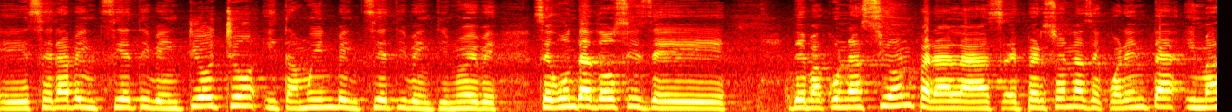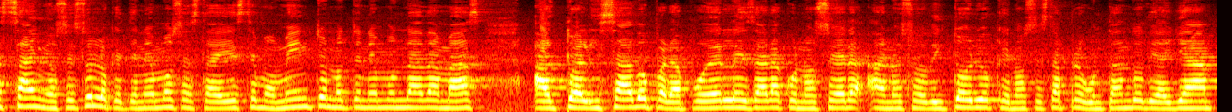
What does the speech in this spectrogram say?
eh, será 27 y 28 y Tamuín 27 y 29. Segunda dosis de de vacunación para las eh, personas de 40 y más años. Eso es lo que tenemos hasta este momento. No tenemos nada más actualizado para poderles dar a conocer a nuestro auditorio que nos está preguntando de allá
